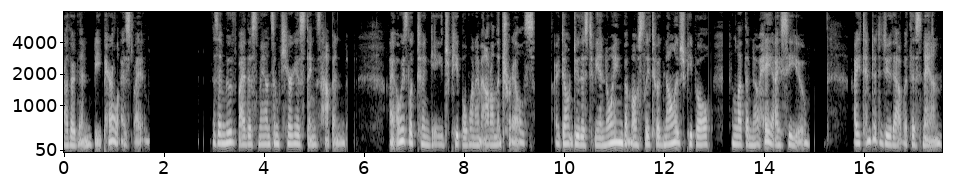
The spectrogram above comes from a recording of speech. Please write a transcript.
rather than be paralyzed by it. As I moved by this man, some curious things happened. I always look to engage people when I'm out on the trails. I don't do this to be annoying, but mostly to acknowledge people and let them know, hey, I see you. I attempted to do that with this man.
